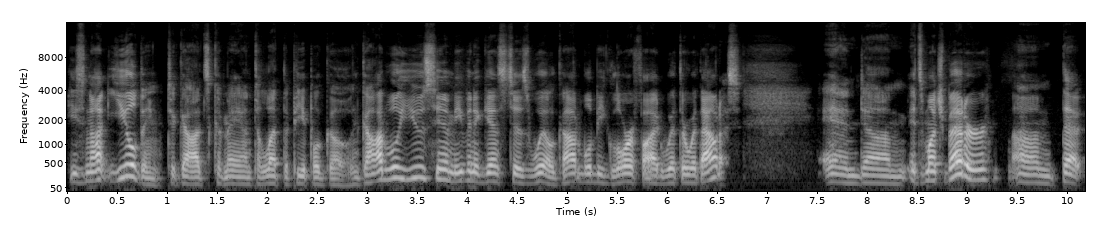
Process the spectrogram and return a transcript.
He's not yielding to God's command to let the people go. And God will use him even against his will. God will be glorified with or without us. And um, it's much better um, that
